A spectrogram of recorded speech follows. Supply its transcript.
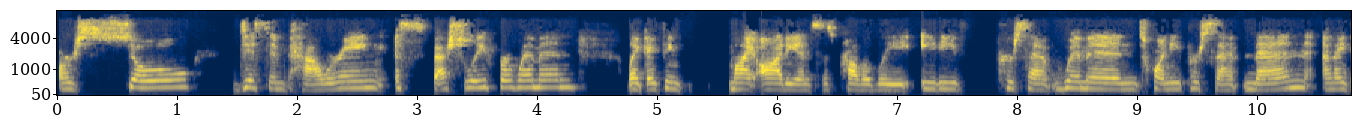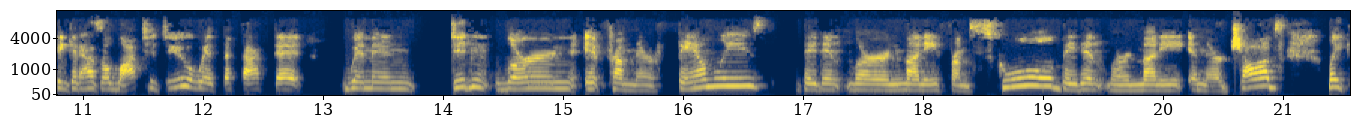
are so disempowering, especially for women. Like I think my audience is probably 80% women, 20% men. And I think it has a lot to do with the fact that women didn't learn it from their families. They didn't learn money from school. They didn't learn money in their jobs. Like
